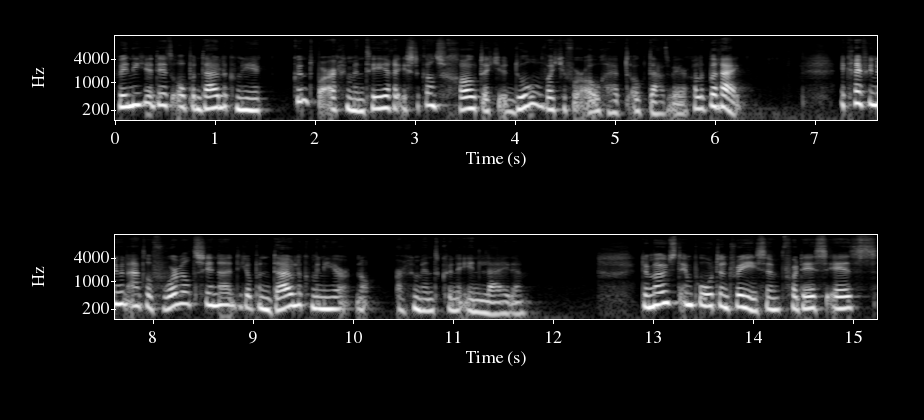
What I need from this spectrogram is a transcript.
Wanneer je dit op een duidelijke manier kunt beargumenteren, is de kans groot dat je het doel wat je voor ogen hebt ook daadwerkelijk bereikt. Ik geef je nu een aantal voorbeeldzinnen die op een duidelijke manier een argument kunnen inleiden. The most important reason for this is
